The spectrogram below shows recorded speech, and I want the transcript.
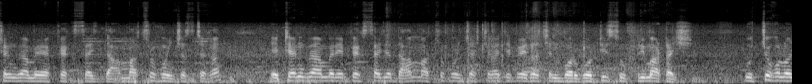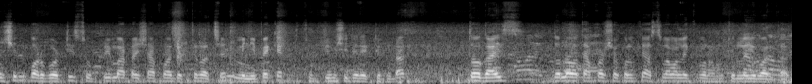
টেন গ্রামের এক প্যাক সাইজ দাম মাত্র পঞ্চাশ টাকা। এই টেন গ্রামের এই প্যাক সাইজের দাম মাত্র পঞ্চাশ টাকাতে পেয়ে যাচ্ছেন বরবটি সুপ্রিম আটাইশ উচ্চ ফলনশীল বরবটি সুপ্রিম আটাইশ আপনারা দেখতে পাচ্ছেন মিনি প্যাকেট সুপ্রিম শিটের একটি প্রোডাক্ট তো গাইজ ধন্যবাদ আপনার সকলকে। আসসালামু আলাইকুম রহমতুল্লাহ বারকাত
